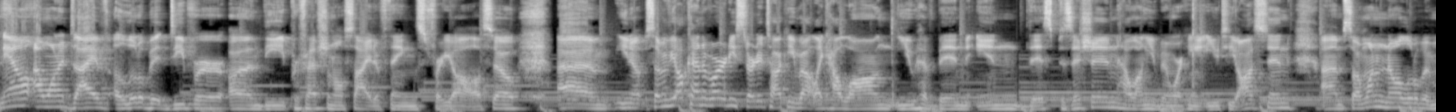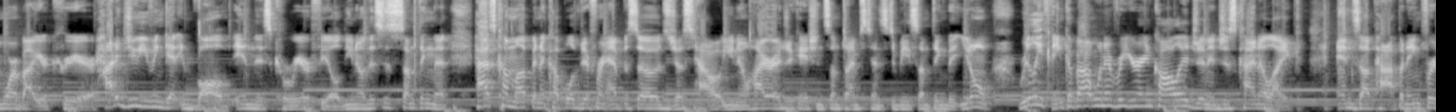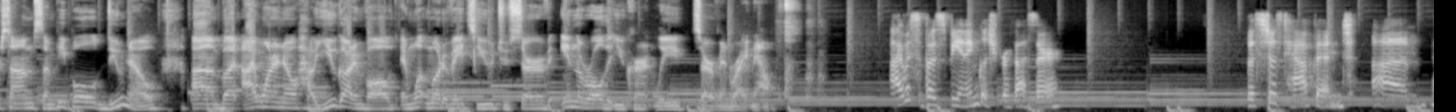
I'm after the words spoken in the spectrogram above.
now I want to dive a little bit deeper on the professional side of things for y'all. So, um, you know, some of y'all kind of already started talking about like how long you have been in this position, how long you've been working at UT Austin. Um, so I want to know a little bit more about your career. How did you even get involved in this career field? You know, this is something that has come up in a couple of different episodes, just how, you know, higher education sometimes tends to be something that you don't really think about whenever you're in college and it just kind of like ends up happening for some. Some people do know, um, but I want to know how you got involved and what motivates you to serve in the role that you currently serve in right now. I was supposed to be an English professor. This just happened. Um,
